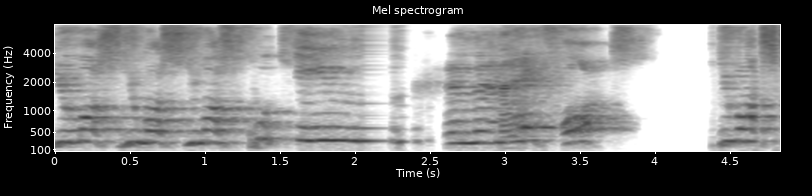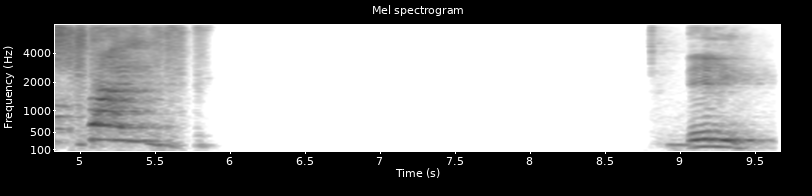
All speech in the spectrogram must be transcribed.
You must, you must, you must put in and an effort. You must strive daily.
